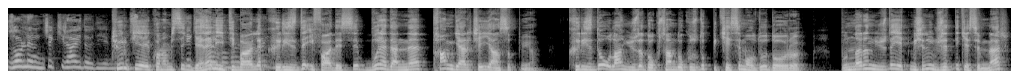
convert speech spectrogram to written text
Zorlanınca kirayı da ödeyemiyoruz. Türkiye ekonomisi genel itibariyle krizde ifadesi bu nedenle tam gerçeği yansıtmıyor. Krizde olan %99'luk bir kesim olduğu doğru. Bunların %70'ini ücretli kesimler,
